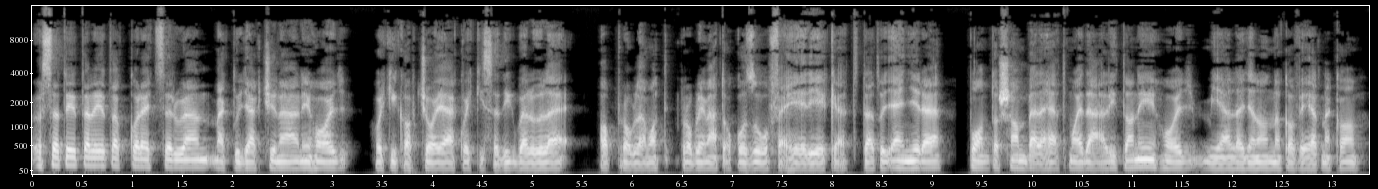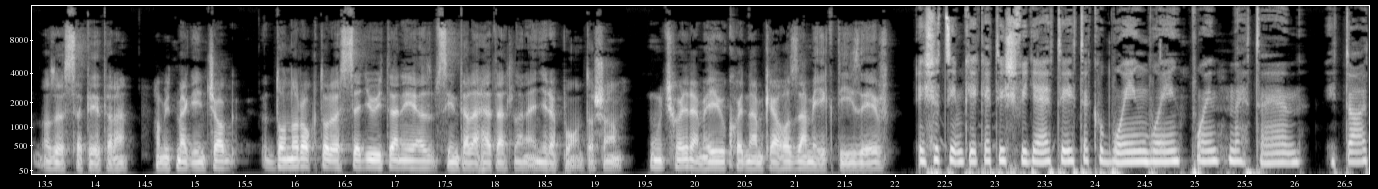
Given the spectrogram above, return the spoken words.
összetételét, akkor egyszerűen meg tudják csinálni, hogy, hogy kikapcsolják, vagy kiszedik belőle a problémát, problémát okozó fehérjéket. Tehát, hogy ennyire pontosan be lehet majd állítani, hogy milyen legyen annak a vérnek a, az összetétele. Amit megint csak donoroktól összegyűjteni, ez szinte lehetetlen ennyire pontosan. Úgyhogy reméljük, hogy nem kell hozzá még tíz év. És a címkéket is figyeltétek a boingboing.net-en? Itt a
